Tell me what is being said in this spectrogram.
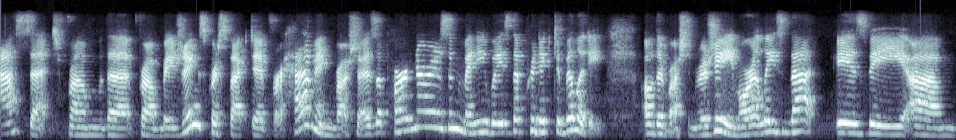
asset from the from Beijing's perspective for having Russia as a partner is in many ways the predictability of the Russian regime, or at least that is the um,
